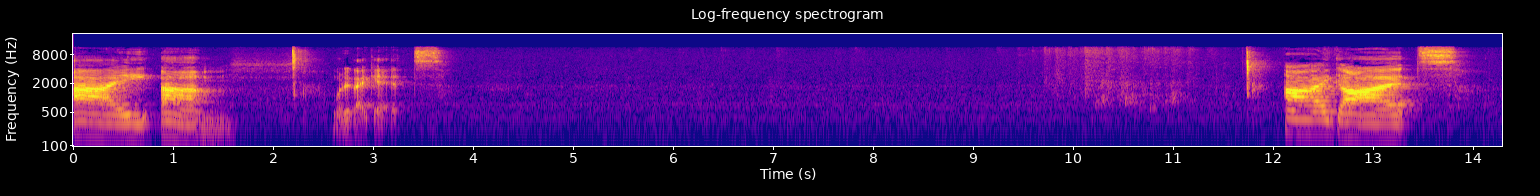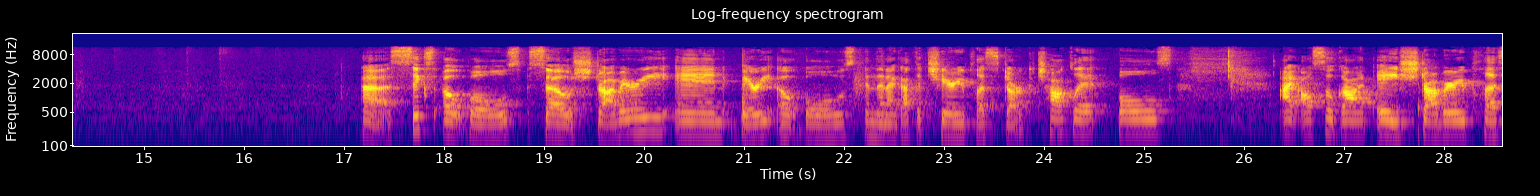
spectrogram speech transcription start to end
I, um, what did I get? I got uh, six oat bowls. So strawberry and berry oat bowls. And then I got the cherry plus dark chocolate bowls. I also got a strawberry plus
